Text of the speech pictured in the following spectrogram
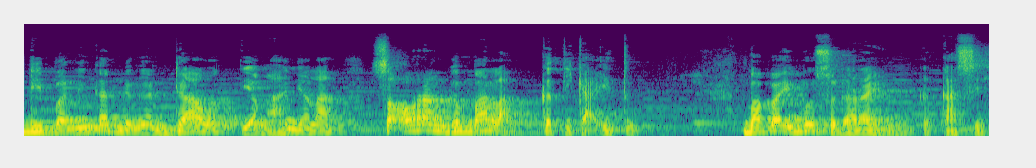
dibandingkan dengan Daud yang hanyalah seorang gembala ketika itu. Bapak Ibu Saudara yang kekasih,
